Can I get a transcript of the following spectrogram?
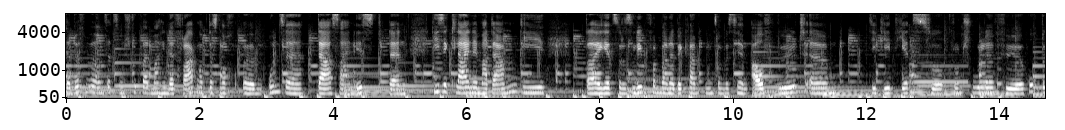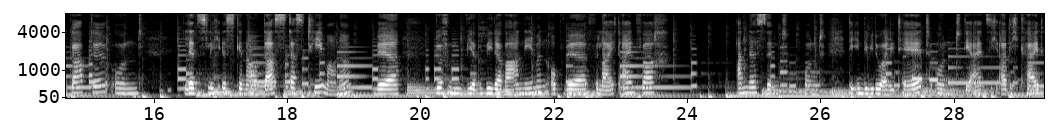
da dürfen wir uns jetzt ein Stück weit mal hinterfragen, ob das noch ähm, unser Dasein ist. Denn diese kleine Madame, die da jetzt so das Leben von meiner Bekannten so ein bisschen aufwühlt, ähm, die geht jetzt zur Grundschule für Hochbegabte und letztlich ist genau das das Thema. Ne? Wir dürfen wir wieder wahrnehmen, ob wir vielleicht einfach anders sind und die Individualität und die Einzigartigkeit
